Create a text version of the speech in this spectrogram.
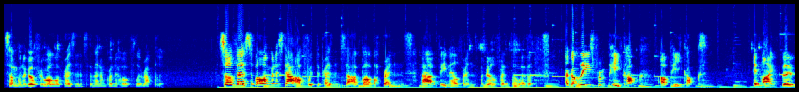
So I'm going to go through all my presents and then I'm going to hopefully wrap them. So first of all I'm going to start off with the presents that I've bought my friends, my female friends, my girlfriends or whatever. I got these from Peacock, or Peacocks, in like the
